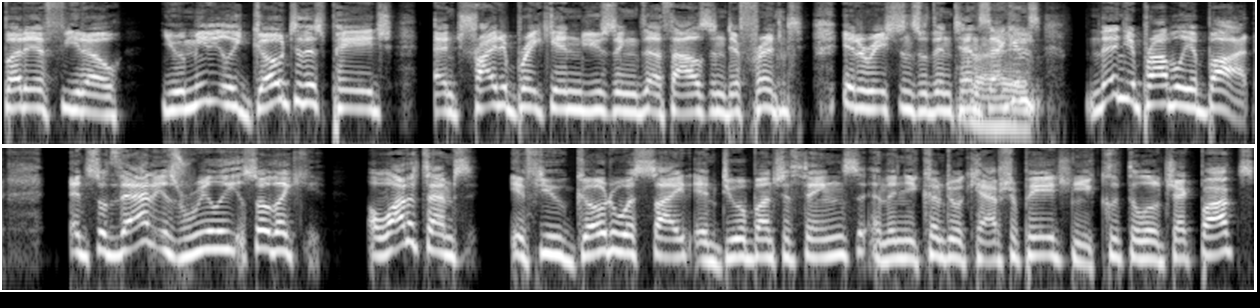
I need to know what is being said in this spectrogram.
But if you know you immediately go to this page and try to break in using a thousand different iterations within 10 Right. seconds, then you're probably a bot. And so that is really so like a lot of times if you go to a site and do a bunch of things and then you come to a captcha page and you click the little checkbox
